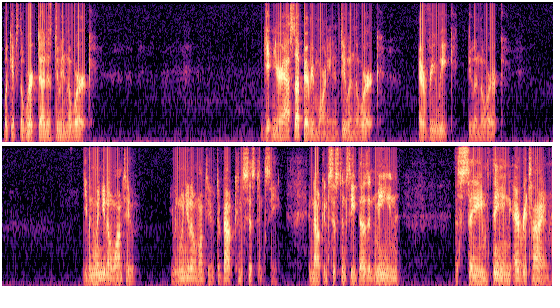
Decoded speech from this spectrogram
What gets the work done is doing the work. Getting your ass up every morning and doing the work. Every week, doing the work. Even when you don't want to even when you don't want to. It's about consistency. And now consistency doesn't mean the same thing every time.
